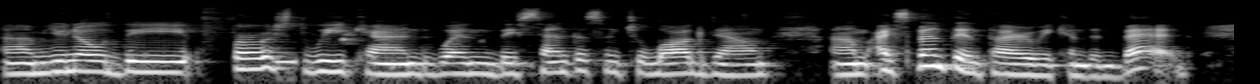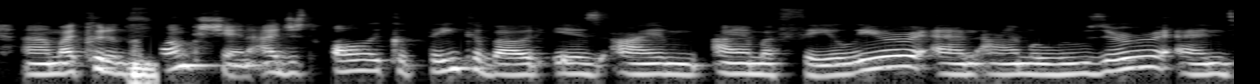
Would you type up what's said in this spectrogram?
Um, you know, the first weekend when they sent us into lockdown, um, I spent the entire weekend in bed. Um, I couldn't function. I just all I could think about is I'm I am a failure and I'm a loser, and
